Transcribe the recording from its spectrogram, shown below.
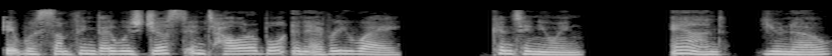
It was something that was just intolerable in every way. Continuing. And, you know,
